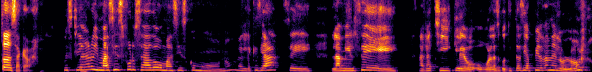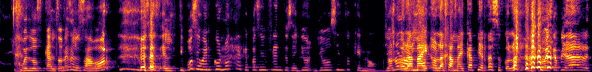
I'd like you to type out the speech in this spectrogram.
todo se acaba. pues claro, y más si es forzado o más si es como, ¿no? El de que ya se, la miel se haga chicle o, o las gotitas ya pierdan el olor, pues los calzones el sabor. O sea, el tipo se va a ir con otra que pasa enfrente. O sea, yo, yo siento que no. Yo no o, lo la haría o la jamaica pierda su color. La jamaica pierda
